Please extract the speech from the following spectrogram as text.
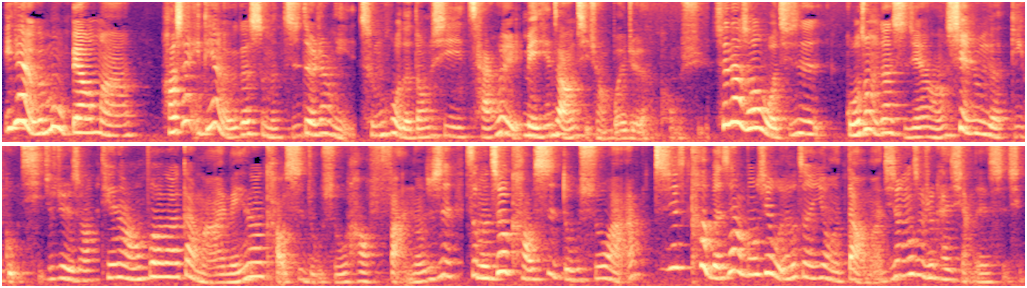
一定要有个目标吗？好像一定要有一个什么值得让你存活的东西，才会每天早上起床不会觉得很空虚。所以那时候我其实。国中一段时间好像陷入一个低谷期，就觉得说天哪，好像不知道要干嘛，每天都考试读书，好烦哦！就是怎么只有考试读书啊？啊，这些课本上的东西我以后真的用得到吗？其实那时候就开始想这件事情，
